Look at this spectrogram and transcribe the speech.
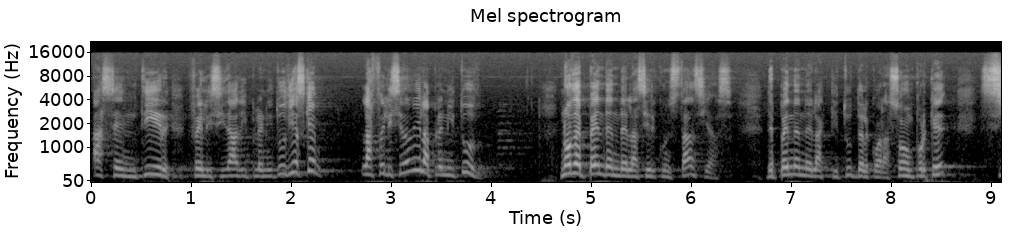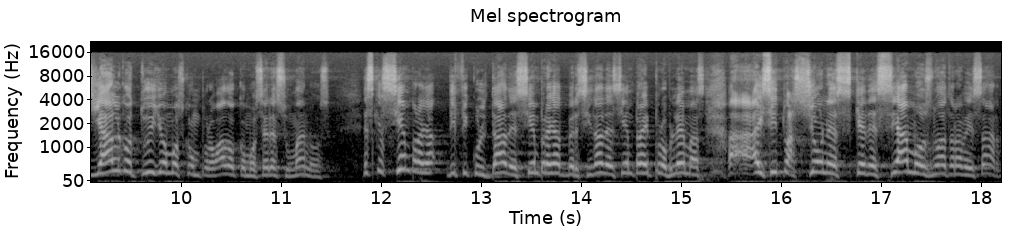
a sentir felicidad y plenitud. Y es que la felicidad y la plenitud no dependen de las circunstancias, dependen de la actitud del corazón. Porque si algo tú y yo hemos comprobado como seres humanos, es que siempre hay dificultades, siempre hay adversidades, siempre hay problemas, hay situaciones que deseamos no atravesar.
